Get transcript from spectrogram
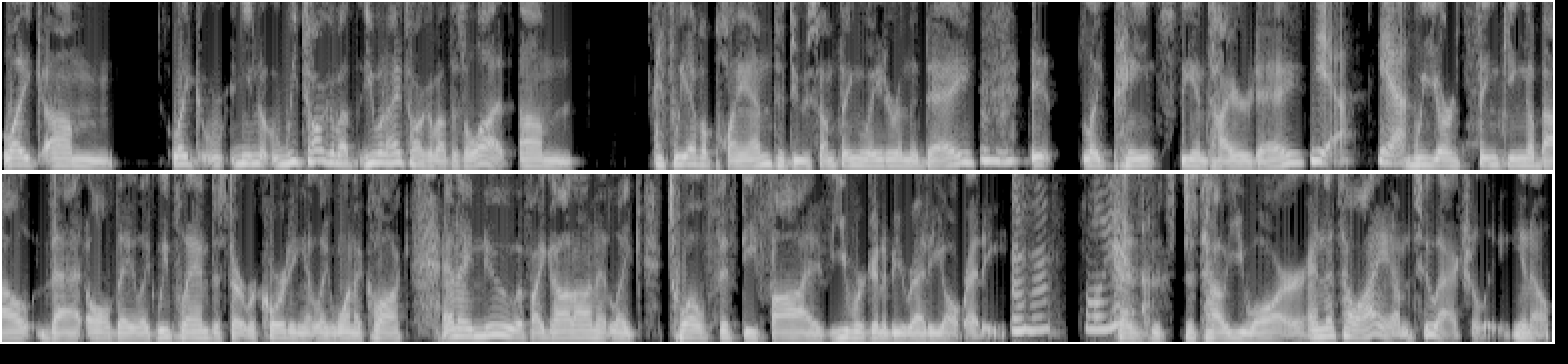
Like, um, like you know, we talk about you and I talk about this a lot. Um, if we have a plan to do something later in the day, Mhm. it like paints the entire day. Yeah. Yeah. We are thinking about that all day. Like we planned to start recording at like one o'clock, and I knew if I got on at like twelve fifty five, you were going to be ready already hmm Well, yeah. because it's just how you are, and that's how I am too. Actually, you know.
